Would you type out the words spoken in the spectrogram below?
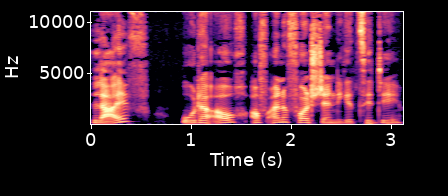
live oder auch auf eine vollständige CD.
